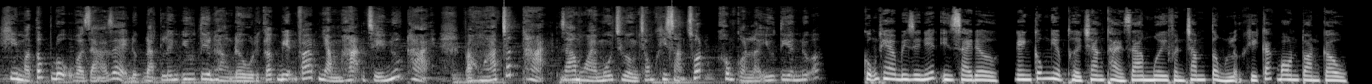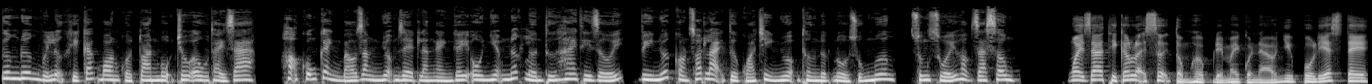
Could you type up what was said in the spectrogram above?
Khi mà tốc độ và giá rẻ được đặt lên ưu tiên hàng đầu thì các biện pháp nhằm hạn chế nước thải và hóa chất thải ra ngoài môi trường trong khi sản xuất không còn là ưu tiên nữa. Cũng theo Business Insider, ngành công nghiệp thời trang thải ra 10% tổng lượng khí carbon toàn cầu, tương đương với lượng khí carbon của toàn bộ châu Âu thải ra. Họ cũng cảnh báo rằng nhuộm dệt là ngành gây ô nhiễm nước lớn thứ hai thế giới vì nước còn sót lại từ quá trình nhuộm thường được đổ xuống mương, xuống suối hoặc ra sông. Ngoài ra thì các loại sợi tổng hợp để may quần áo như polyester,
